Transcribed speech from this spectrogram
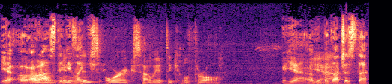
Yeah, or, or I was thinking instance Oryx, how we have to kill Thrall. Like yeah, um, Yeah. but not just that.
